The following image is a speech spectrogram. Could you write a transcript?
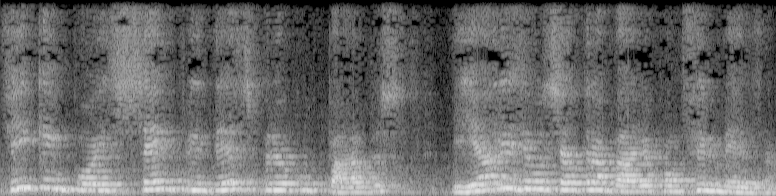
Fiquem, pois, sempre despreocupados e realizem o seu trabalho com firmeza.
